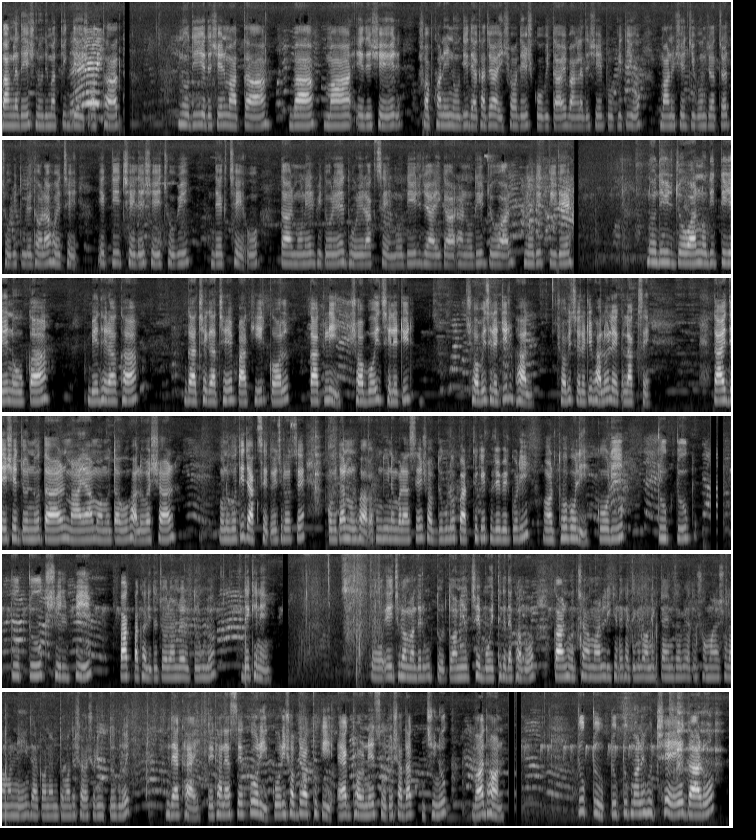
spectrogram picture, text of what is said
বাংলাদেশ নদীমাতৃক দেশ অর্থাৎ নদী এদেশের মাতা বা মা এদেশের সবখানে নদী দেখা যায়। স্বদেশ কবিতায় বাংলাদেশের প্রকৃতি ও মানুষের জীবনযাত্রার ছবি তুলে ধরা হয়েছে। একটি ছেলে সেই ছবি দেখছে ও তার মনের ভিতরে ধরে রাখছে নদীর জায়গা, নদীর জোয়ার, নদীর তীরে। নদীর জোয়ার, নদীর তীরে নৌকা বেঁধে রাখা, গাছে গাছে পাখির কল, কাকলি, সবই ছেলেটির সবই ছেলেটির ভালো, সবই ছেলেটির ভালো লেগ- লাগছে। তাই দেশের জন্য তার মায়া, মমতা ও ভালোবাসার অনুভূতি জাগছে। তো এই ছিল হচ্ছে কবিতার মূল ভাব। এখন দুই নম্বরে আছে, শব্দগুলো পাঠ থেকে খুঁজে বের করি, অর্থ বলি, করি টুকটুক টুকটুক শিল্পী পাক পাখালি। তো চলো আমরা উত্তরগুলো দেখে নেই। তো এই ছিল আমাদের উত্তর। তো আমি হচ্ছে বই থেকে দেখাবো। কারণ হচ্ছে আমার লিখে দেখাতে গেলে অনেক টাইম যাবে, এত সময় আসলে আমার নেই, যার কারণে আমি তোমাদের সরাসরি উত্তরগুলোই দেখাই। তো এখানে আছে করি। করি শব্দের অর্থ কি? এক ধরনের ছোট সাদা ঝিনুক বা ধন। টুকটুক। টুকটুক মানে হচ্ছে গাঢ়,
